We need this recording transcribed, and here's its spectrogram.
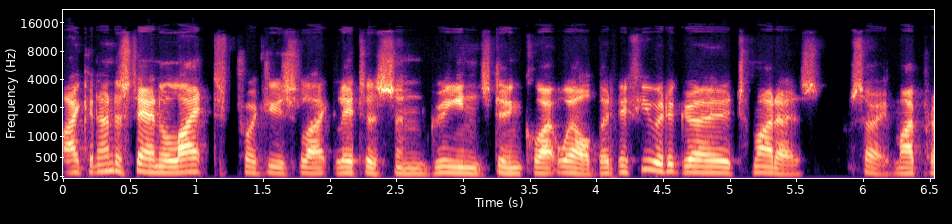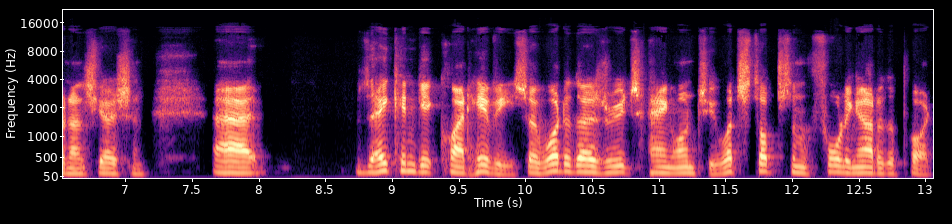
I can understand light produce like lettuce and greens doing quite well, but if you were to grow tomatoes, sorry, my pronunciation, uh, they can get quite heavy. So, what do those roots hang on to? What stops them falling out of the pot?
